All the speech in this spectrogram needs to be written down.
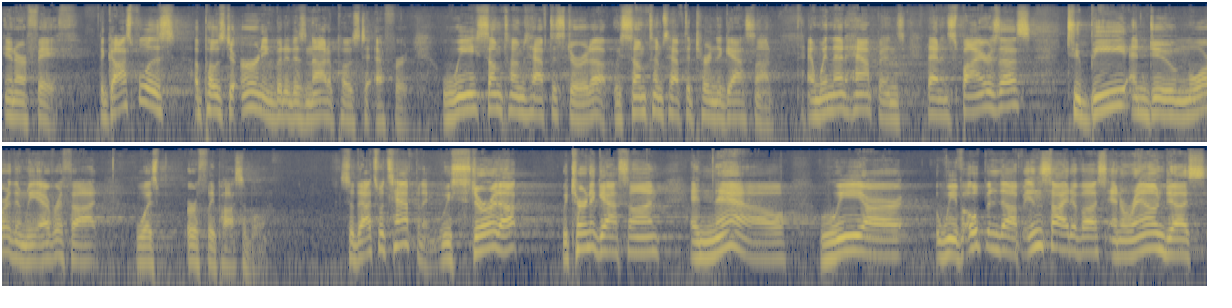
in our faith. The gospel is opposed to earning, but it is not opposed to effort. We sometimes have to stir it up, we sometimes have to turn the gas on. And when that happens, that inspires us to be and do more than we ever thought was earthly possible. So that's what's happening. We stir it up, we turn the gas on, and now we are we've opened up inside of us and around us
